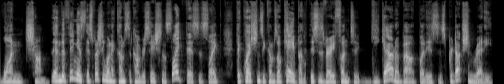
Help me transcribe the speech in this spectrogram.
one chunk. And the thing is, especially when it comes to conversations like this, it's like the questions becomes, okay, but this is very fun to geek out about, but is this production ready?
